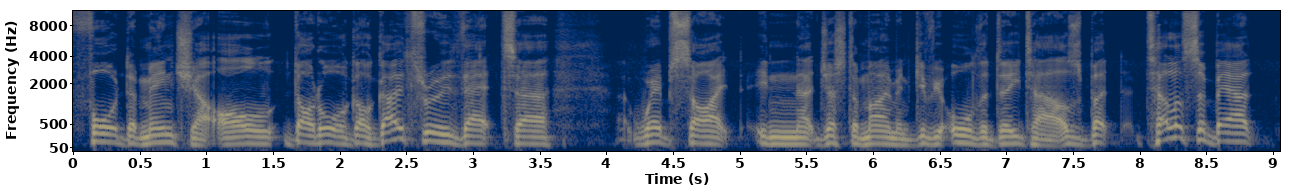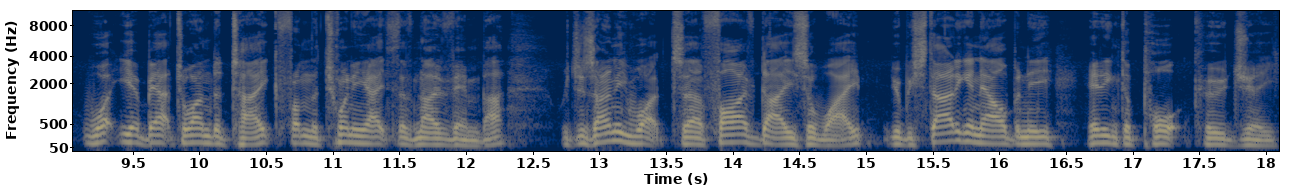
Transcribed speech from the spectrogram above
for dementia.org. I'll go through that uh, website in uh, just a moment, give you all the details. But tell us about what you're about to undertake from the 28th of November, which is only, what, uh, five days away. You'll be starting in Albany, heading to Port Coogee,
